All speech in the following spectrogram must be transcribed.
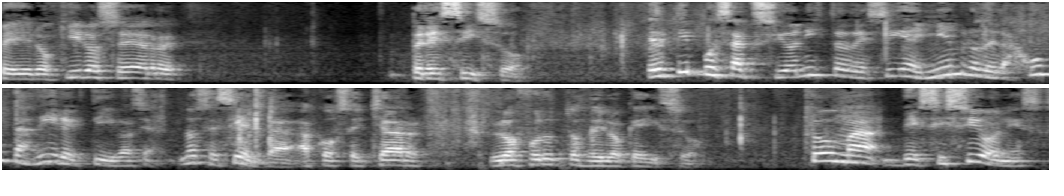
pero quiero ser preciso. El tipo es accionista, decía, y miembro de las juntas directivas, o sea, no se sienta a cosechar los frutos de lo que hizo. Toma decisiones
